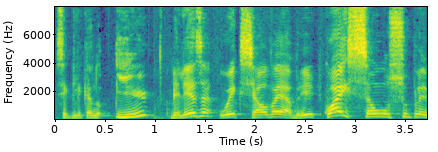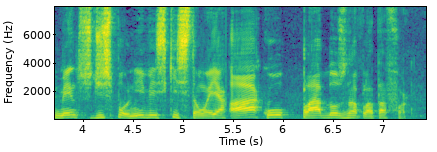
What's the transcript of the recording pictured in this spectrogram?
Você clica no IR, beleza? O Excel vai abrir quais são os suplementos disponíveis que estão aí acoplados na plataforma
